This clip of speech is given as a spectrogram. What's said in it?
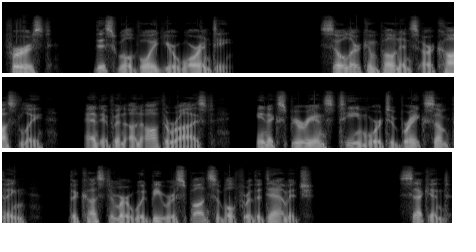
First, this will void your warranty. Solar components are costly, and if an unauthorized, inexperienced team were to break something, the customer would be responsible for the damage. Second,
